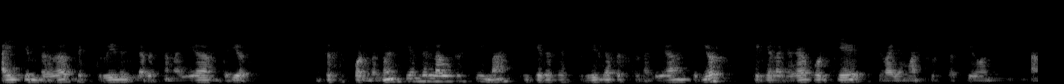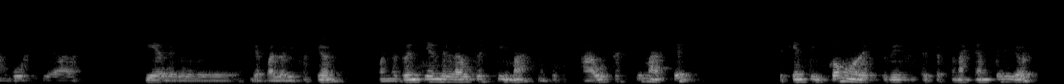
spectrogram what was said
hay que en verdad destruir la personalidad anterior. Entonces, cuando no entiendes la autoestima y quieres destruir la personalidad anterior, te queda la cagada porque se va a llamar frustración, angustia, quiebre, desvalorización. Cuando tú entiendes la autoestima y empiezas a autoestimarte, se siente incómodo destruir el personaje anterior,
